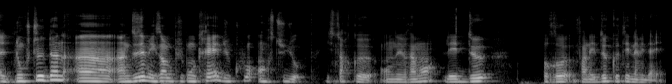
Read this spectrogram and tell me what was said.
Euh, donc je te donne un, deuxième exemple plus concret, du coup en studio, histoire qu'on ait vraiment les deux, enfin, les deux côtés de la médaille.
